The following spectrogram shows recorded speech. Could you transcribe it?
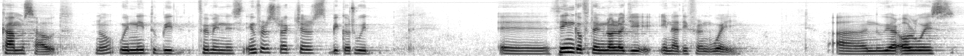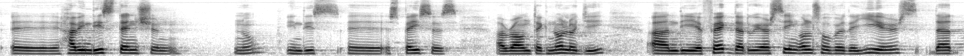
comes out. No, we need to build feminist infrastructures because we think of technology in a different way, and we are always uh, having this tension, no, in these uh, spaces around technology, and the effect that we are seeing also over the years that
